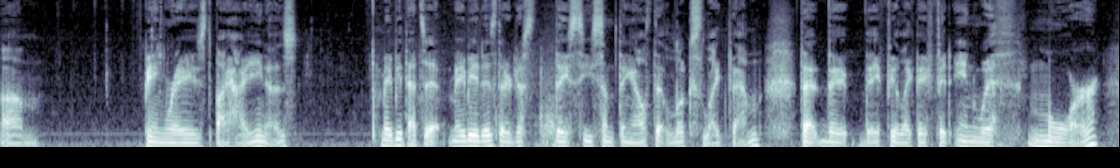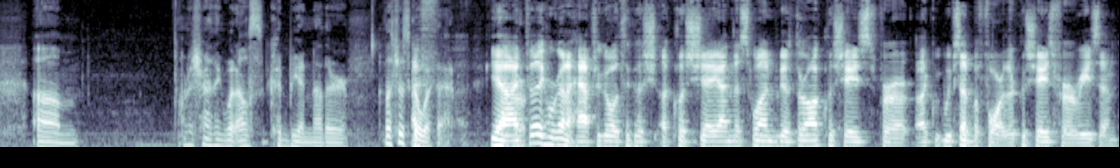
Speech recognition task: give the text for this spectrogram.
um, being raised by hyenas, maybe that's it. Maybe it is they're just they see something else that looks like them that they they feel like they fit in with more. Um, I'm just trying to think what else could be another. Let's just go with that. Yeah, I feel like we're gonna have to go with a, a cliche on this one because they're all cliches for, like we've said before, they're cliches for a reason.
